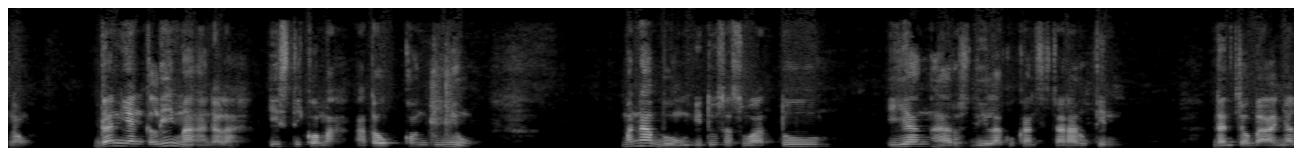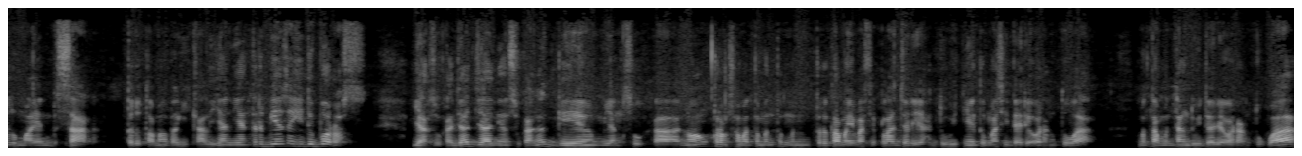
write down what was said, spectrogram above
No. Dan yang kelima adalah istiqomah atau continue Menabung itu sesuatu yang harus dilakukan secara rutin. Dan cobaannya lumayan besar, terutama bagi kalian yang terbiasa hidup boros. Yang suka jajan, yang suka ngegame, yang suka nongkrong sama teman-teman, terutama yang masih pelajar ya, duitnya itu masih dari orang tua. Mentang-mentang duit dari orang tua,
